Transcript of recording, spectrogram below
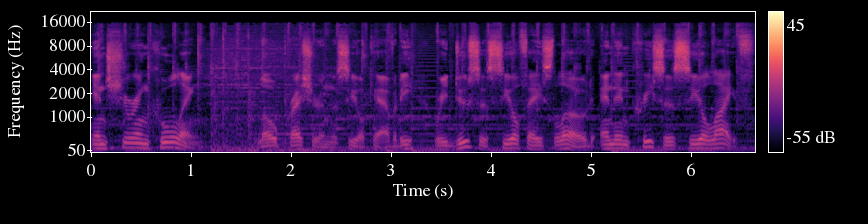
ensuring cooling. Low pressure in the seal cavity reduces seal face load and increases seal life.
